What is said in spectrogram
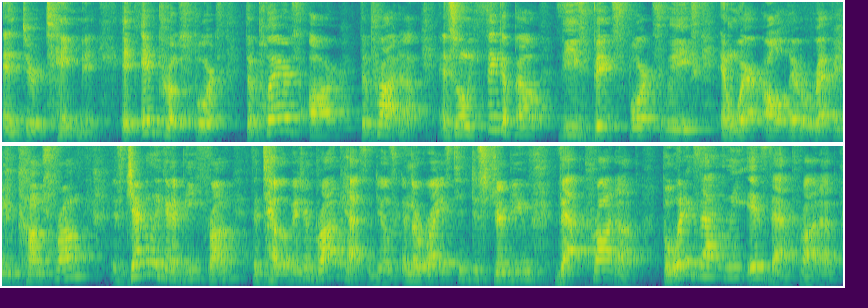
entertainment. And in pro sports, the players are the product. And so when we think about these big sports leagues and where all their revenue comes from, it's generally going to be from the television broadcasting deals and the rights to distribute that product. But what exactly is that product?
